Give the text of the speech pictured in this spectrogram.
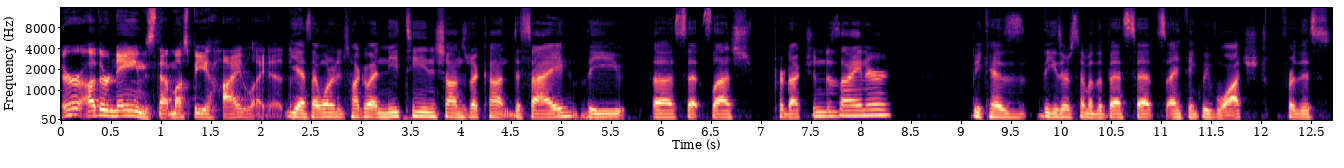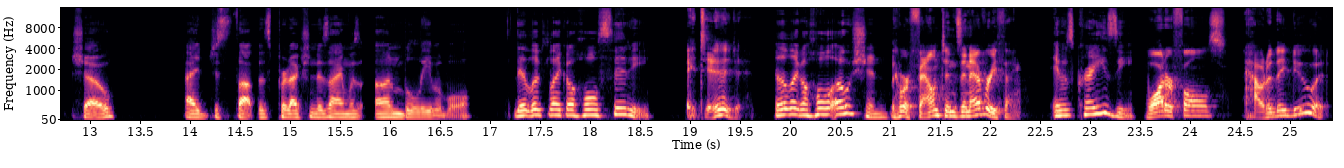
There are other names that must be highlighted. Yes, I wanted to talk about Nitin Chandrakant Desai, the uh, set slash production designer, because these are some of the best sets I think we've watched for this show. I just thought this production design was unbelievable. It looked like a whole city. It did. It looked like a whole ocean. There were fountains and everything. It was crazy. Waterfalls. How did they do it?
